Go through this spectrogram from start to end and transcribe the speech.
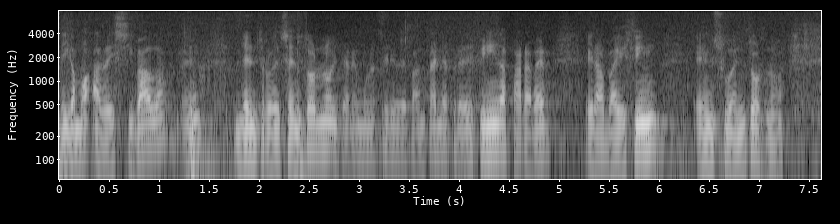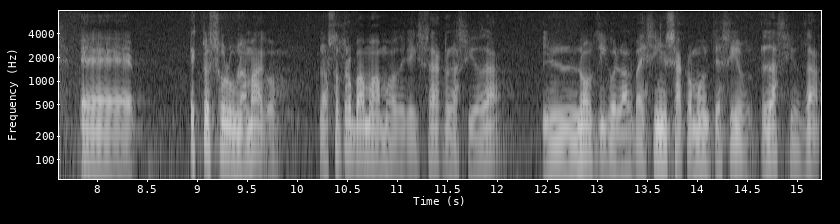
digamos, adhesivada dentro de ese entorno y tenemos una serie de pantallas predefinidas para ver el albaicín en su entorno. esto es solo un amago, nosotros vamos a modelizar la ciudad, y no digo el Albaicín Sacromonte, sino la ciudad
